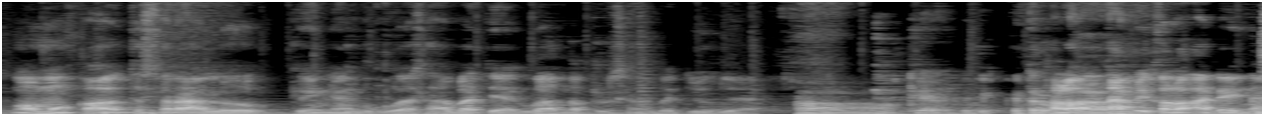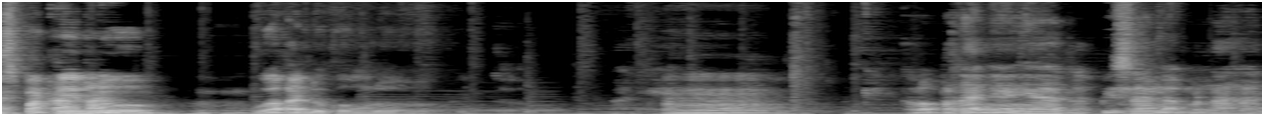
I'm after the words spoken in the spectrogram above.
ngomong kalau terserah lu pengen gue sahabat ya gue nggak perlu sahabat juga oh oke keter- kalau tapi kalau ada yang nyakitin kesepakatan. lu gue akan dukung lu gitu Hmm. Kalau pertanyaannya adalah bisa nggak menahan?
